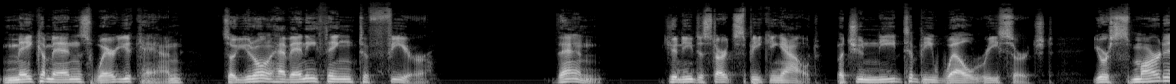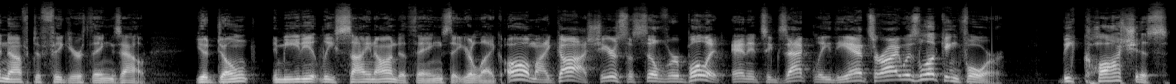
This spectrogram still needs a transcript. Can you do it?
make amends where you can so you don't have anything to fear. Then you need to start speaking out, but you need to be well researched. You're smart enough to figure things out. You don't immediately sign on to things that you're like, oh my gosh, here's the silver bullet, and it's exactly the answer I was looking for. Be cautious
